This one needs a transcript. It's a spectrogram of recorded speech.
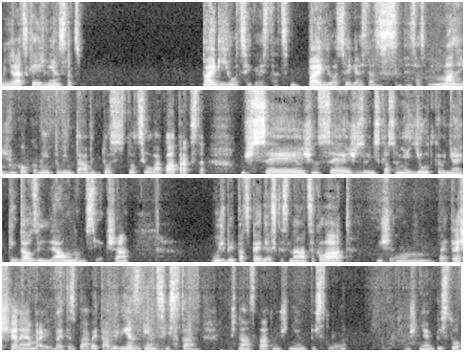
viņi redz, ka ir viens tāds baigi jocīgais, tāds baigi jocīgais, tāds, es esmu maniņš un kaut kā, viņi, tu, viņi tā, viņi tos, to cilvēku apraksta, viņš sēž un sēž uz viņas kās, un viņa jūt, ka viņai ir tik daudz ļaunums iekšā. Un viņš bija pats pēdējais, kas nāca klāt, viņš, un vai trešajā dienā, vai, vai, tas, vai tā bija viens dienas izstāde, viņš nāca klāt un viņš ņēma pistoli. Viņš ņēma pistoli.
